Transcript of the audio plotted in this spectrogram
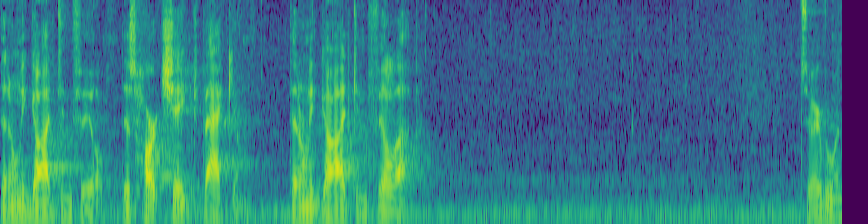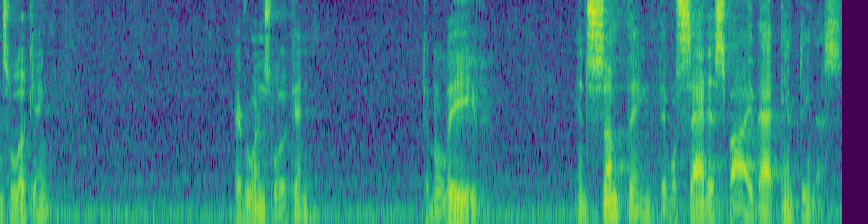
that only God can fill, this heart shaped vacuum that only God can fill up. So everyone's looking Everyone's looking to believe in something that will satisfy that emptiness.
